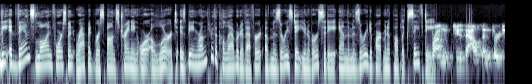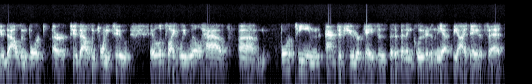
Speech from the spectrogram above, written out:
The Advanced Law Enforcement Rapid Response Training, or ALERRT, is being run through the collaborative effort of Missouri State University and the Missouri Department of Public Safety. From 2000 through 2004 or 2022, it looks like we will have um, 14 active shooter cases that have been included in the FBI data set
